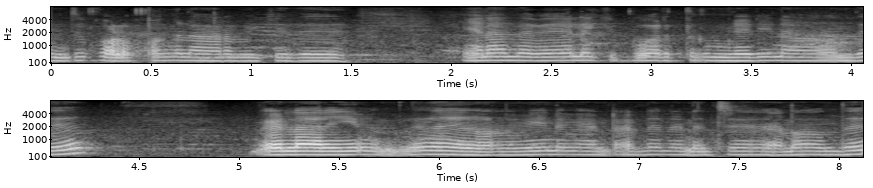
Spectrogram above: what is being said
வந்து குழப்பங்கள் ஆரம்பிக்குது. ஏன்னா அந்த வேலைக்கு போகிறதுக்கு முன்னாடி நான் வந்து எல்லாரையும் வந்து வேணும் வேண்டான்னு நினச்சேன். ஆனால் வந்து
